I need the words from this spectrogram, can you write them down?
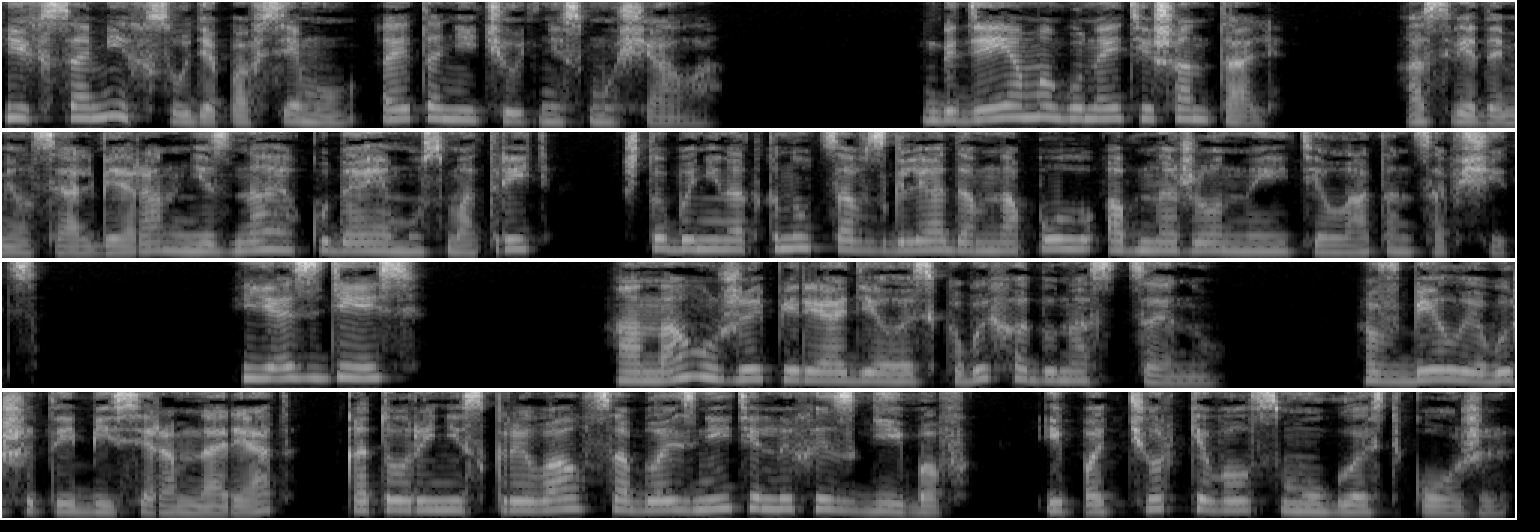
Их самих, судя по всему, это ничуть не смущало. «Где я могу найти Шанталь?» — осведомился Альберан, не зная, куда ему смотреть, чтобы не наткнуться взглядом на полуобнаженные тела танцовщиц. «Я здесь!» Она уже переоделась к выходу на сцену. В белый вышитый бисером наряд, который не скрывал соблазнительных изгибов и подчеркивал смуглость кожи.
